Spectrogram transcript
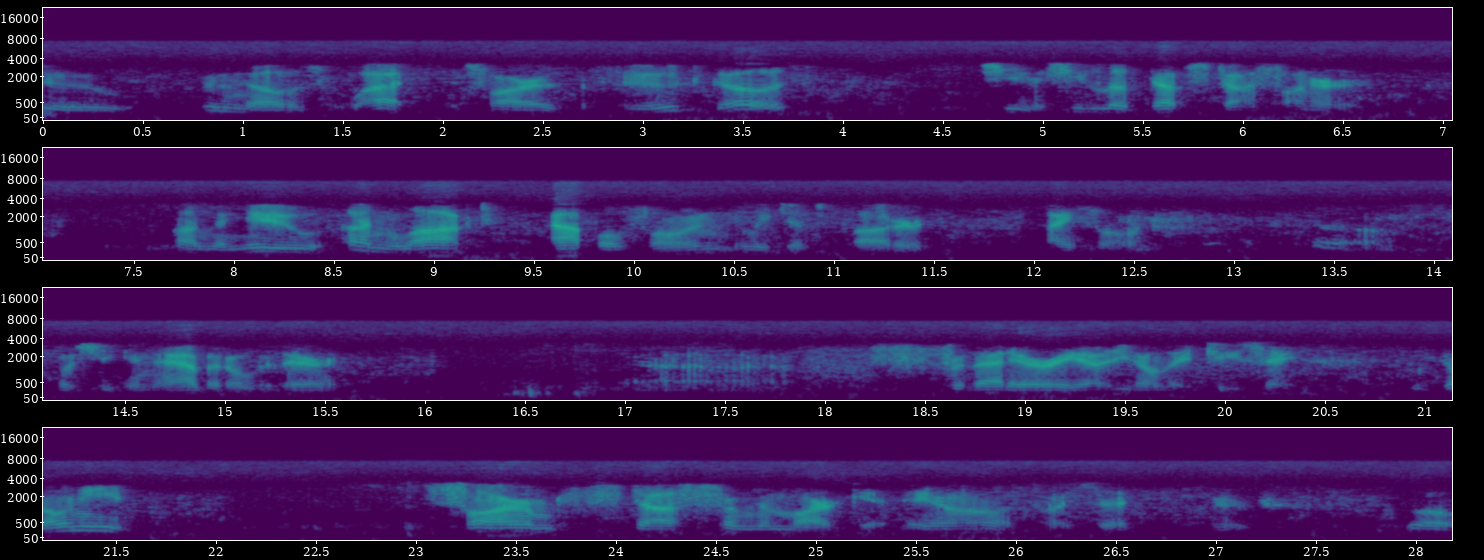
to who knows what as far as the food goes, she, she looked up stuff on her on the new unlocked Apple phone. We just bought her iPhone, um, so she can have it over there. For that area. You know, they do say, don't eat farmed stuff from the market. You know, so I said, well,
